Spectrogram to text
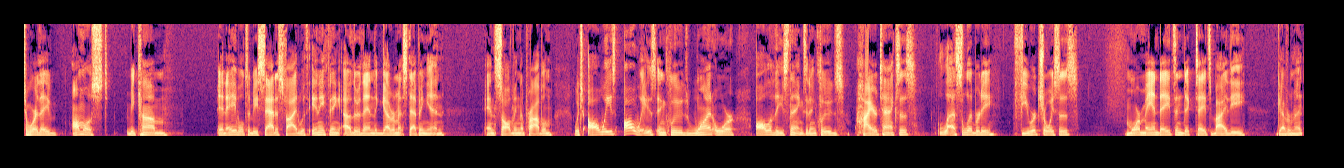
to where they almost become unable to be satisfied with anything other than the government stepping in and solving the problem, which always, always includes one or all of these things. It includes higher taxes, less liberty, fewer choices, more mandates and dictates by the government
